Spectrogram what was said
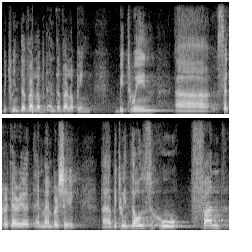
between developed and developing, between uh, secretariat and membership, uh, between those who fund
